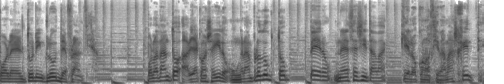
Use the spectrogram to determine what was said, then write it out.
por el Touring Club de Francia. Por lo tanto, había conseguido un gran producto, pero necesitaba que lo conociera más gente.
